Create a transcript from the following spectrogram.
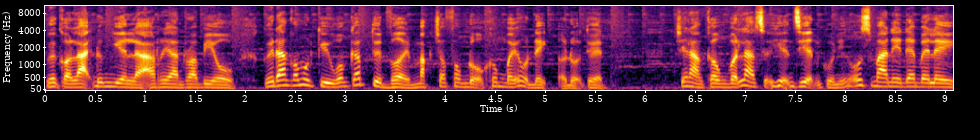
Người còn lại đương nhiên là Arian Rabiot, người đang có một kỳ World Cup tuyệt vời mặc cho phong độ không mấy ổn định ở đội tuyển. Trên hàng công vẫn là sự hiện diện của những Ousmane Dembele,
